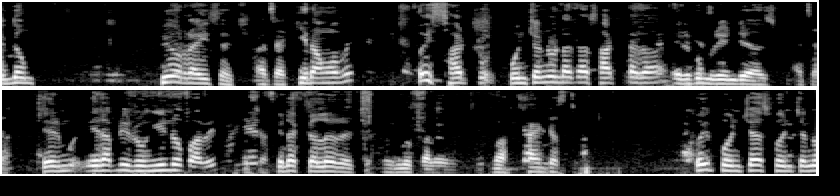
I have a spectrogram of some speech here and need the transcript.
একদম পিওর রাইস আছে। আচ্ছা কি দাম হবে? ওই ষাট পঞ্চান্ন টাকা ষাট টাকা এরকম রেঞ্জে আসবে আচ্ছা। এর এর আপনি রঙিনও পাবেন। এটা কালার আছে। এগুলো কালার আছে। বাহ ফ্যান্টাস্টিক ওই পঞ্চাশ পঞ্চান্ন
